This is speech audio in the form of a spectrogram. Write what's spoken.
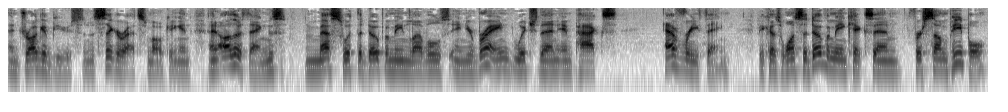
and drug abuse and cigarette smoking and, and other things mess with the dopamine levels in your brain, which then impacts everything because once the dopamine kicks in, for some people,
